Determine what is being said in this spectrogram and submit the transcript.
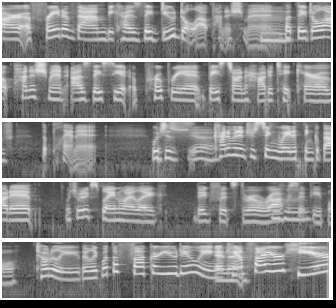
are afraid of them because they do dole out punishment, mm. but they dole out punishment as they see it appropriate based on how to take care of the planet, which, is yeah. kind of an interesting way to think about it. Which would explain why like Bigfoots throw rocks Mm-hmm. at people. Totally. They're like, what the fuck are you doing? And a campfire here?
